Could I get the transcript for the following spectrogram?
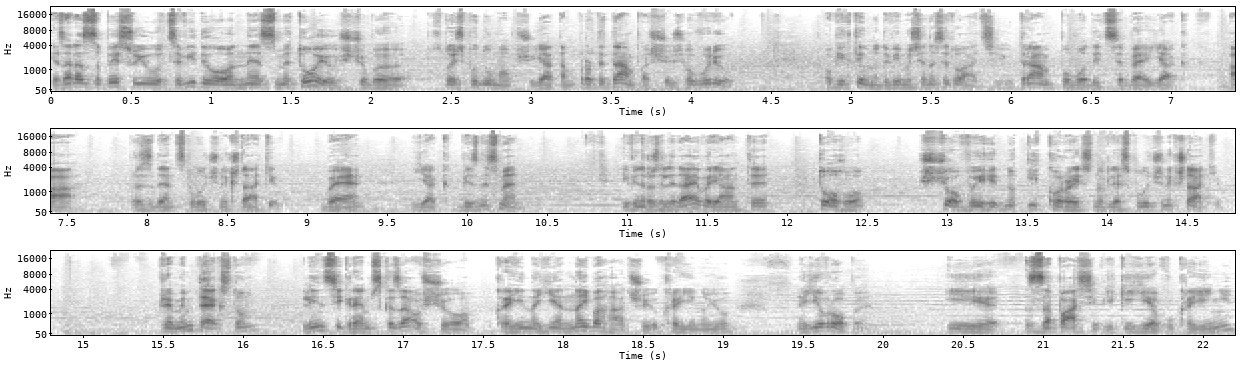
Я зараз записую це відео не з метою, щоб хтось подумав, що я там проти Трампа щось говорю. Об'єктивно дивимося на ситуацію. Трамп поводить себе як А. Президент Сполучених Штатів, Б. як бізнесмен. І він розглядає варіанти того, що вигідно і корисно для Сполучених Штатів. Прямим текстом Лінсі Грем сказав, що Україна є найбагатшою країною Європи, і з запасів, які є в Україні,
